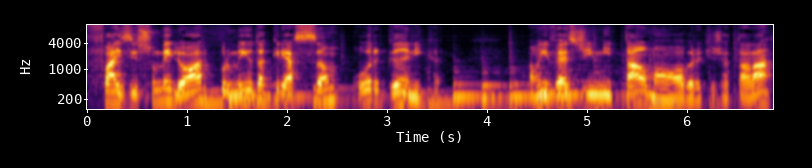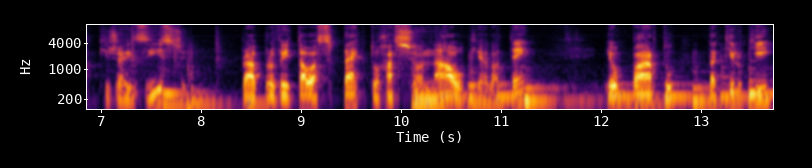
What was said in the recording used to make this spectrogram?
faz isso melhor por meio da criação orgânica. Ao invés de imitar uma obra que já está lá, que já existe, para aproveitar o aspecto racional que ela tem, eu parto daquilo que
